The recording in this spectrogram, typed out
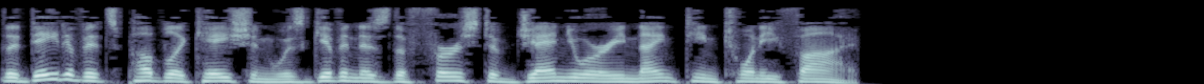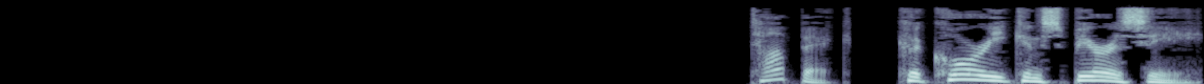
The date of its publication was given as 1 January 1925. Kakori conspiracy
